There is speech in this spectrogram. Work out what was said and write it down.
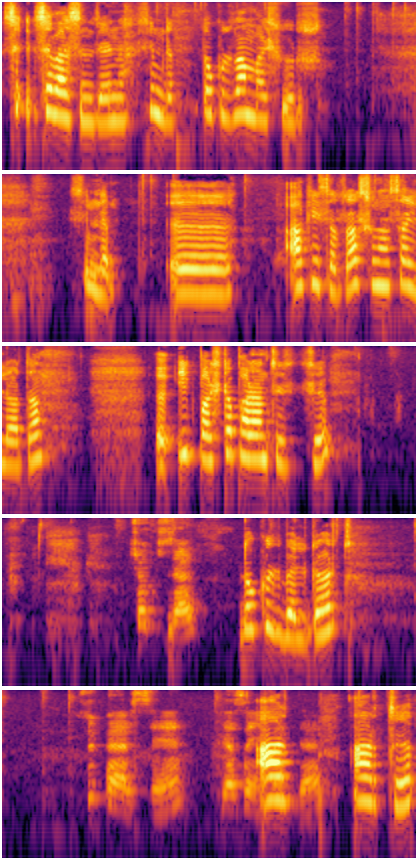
se- seversiniz yani. Şimdi 9'dan başlıyoruz. Şimdi e, arkadaşlar rasyonel sayılarda e, ilk başta parantez içi Çok güzel. 9 bölü 4 Süpersin. Yazayım Art- de. artı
